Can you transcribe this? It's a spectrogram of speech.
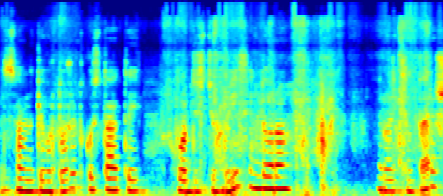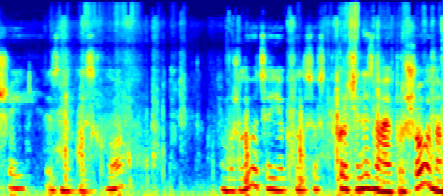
засновники гуртожитку стати гордістю Грифіндора. Розділ перший. Зникле скло. Можливо, це як філософське. Коротше, не знаю про що вона,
